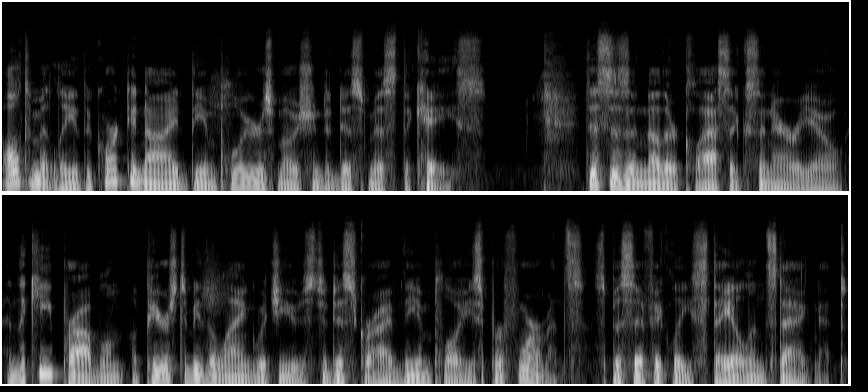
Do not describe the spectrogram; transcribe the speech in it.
Ultimately, the court denied the employer's motion to dismiss the case. This is another classic scenario, and the key problem appears to be the language used to describe the employee's performance, specifically stale and stagnant.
